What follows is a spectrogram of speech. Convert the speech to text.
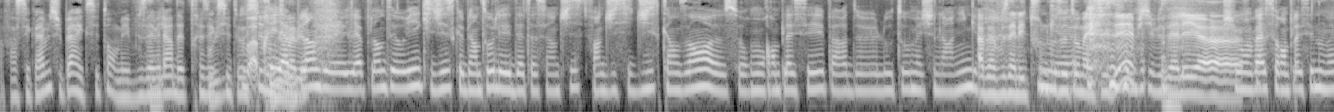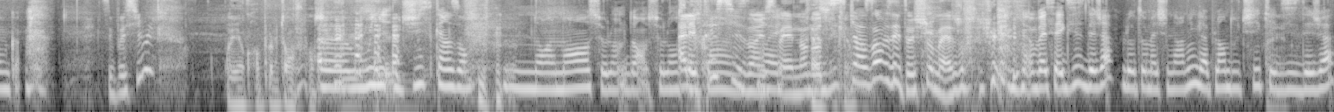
Enfin, c'est quand même super excitant. Mais vous avez l'air d'être très Oui. excité aussi. après, il y, a plein de, il y a plein de théories qui disent que bientôt les data scientists, enfin d'ici 10-15 ans, euh, seront remplacés par de l'auto-machine learning. Ah bah vous allez tout Donc, nous euh, automatiser et puis vous allez... euh, Puis on va se remplacer nous-mêmes. Quoi. C'est possible Il y a encore un peu le temps, je pense. Euh, oui, 10-15 ans. Normalement, selon, dans, selon Elle est précise, hein, ouais. Ismaël. Dans Classique. 10-15 ans, vous êtes au chômage. bah, ça existe déjà, l'auto-machine learning. Il y a plein d'outils qui Ouais. existent déjà,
